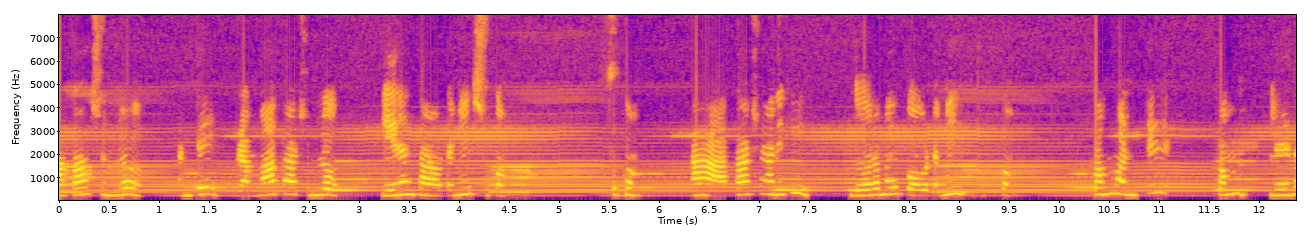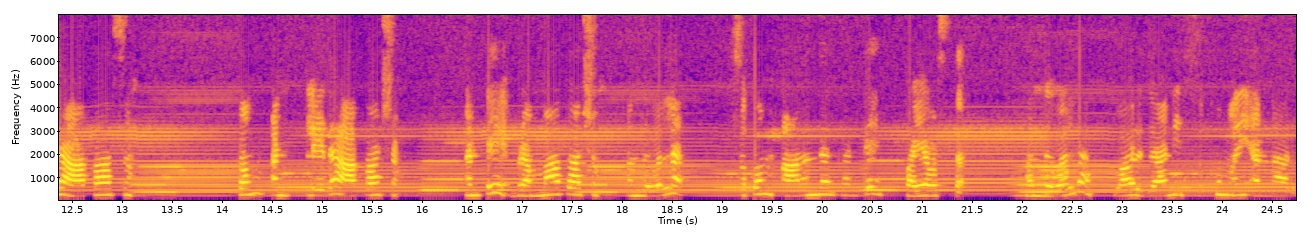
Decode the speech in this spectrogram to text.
ఆకాశంలో అంటే బ్రహ్మాకాశంలో లీనం కావటమే సుఖం. సుఖం. ఆ ఆకాశానికి దూరమైపోవటమే దుఃఖం. కమ్ అంటే కమ్ లేదా ఆకాశం. కమ్ అన్ లేదా ఆకాశం. అంటే బ్రహ్మాకాశం. అందువల్ల సుఖం ఆనందం కంటే పై అవస్థ అందువల్ల వారు దాన్ని సుఖమని అన్నారు.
